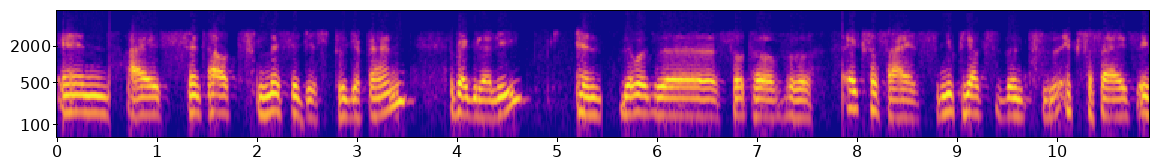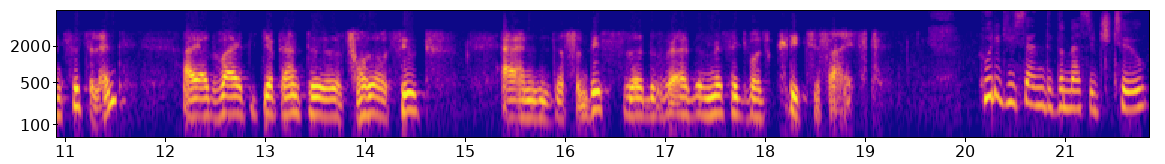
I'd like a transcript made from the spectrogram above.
and I sent out messages to Japan regularly, and there was a sort of uh, exercise, nuclear accident exercise in Switzerland. I advised Japan to follow suit, and this uh, the, the message was criticized. Who did you send the message to,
